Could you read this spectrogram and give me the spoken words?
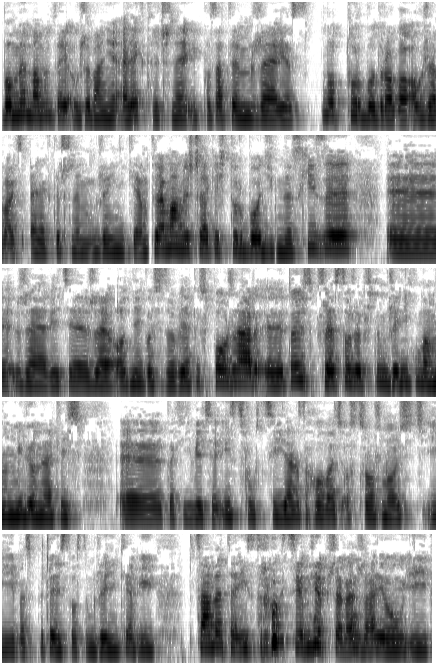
bo my mamy tutaj ogrzewanie elektryczne i poza tym, że jest no turbo drogo ogrzewać elektrycznym grzejnikiem, to ja mam jeszcze jakieś turbo dziwne schizy, yy, że wiecie, że od niego się zrobi jakiś pożar. Yy, to jest przez to, że przy tym grzejniku mamy milion jakichś yy, takich, wiecie, instrukcji, jak zachować ostrożność i bezpieczeństwo z tym grzejnikiem i same te instrukcje mnie przerażają i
